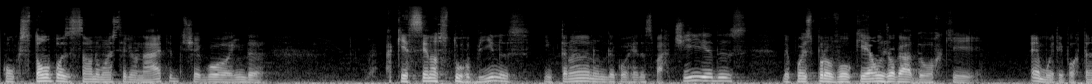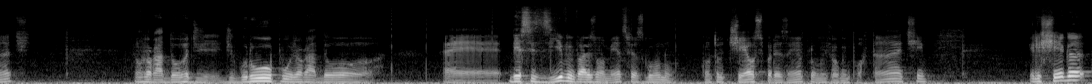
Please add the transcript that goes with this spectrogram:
conquistou uma posição no Manchester United, chegou ainda aquecendo as turbinas, entrando no decorrer das partidas. Depois provou que é um jogador que é muito importante. É um jogador de, de grupo, um jogador é, decisivo em vários momentos. Fez gol no, contra o Chelsea, por exemplo, num jogo importante. Ele chega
